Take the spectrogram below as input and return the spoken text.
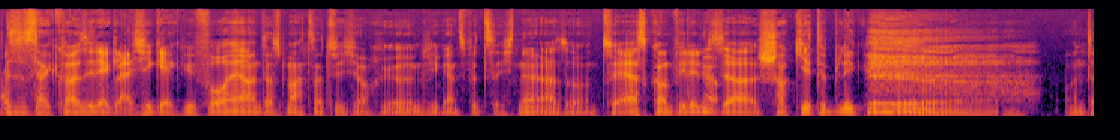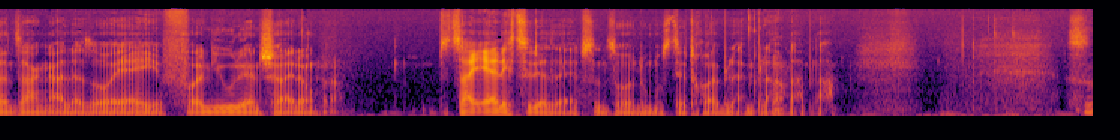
Es ist halt quasi der gleiche Gag wie vorher und das macht es natürlich auch irgendwie ganz witzig. Ne? Also zuerst kommt wieder Ja. dieser schockierte Blick und dann sagen alle so, ey, voll die gute Entscheidung. Sei ehrlich zu dir selbst und so, du musst dir treu bleiben, bla bla bla. Das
